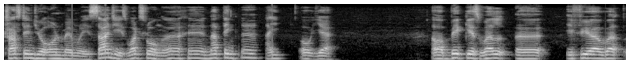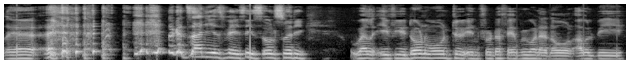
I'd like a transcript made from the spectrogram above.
Trust in your own memories. Sanji, what's wrong? Uh, nothing. Uh, I. Oh, yeah our big is well uh, if you are well uh, look at Sanji's face he's all sweating well if you don't want to in front of everyone at all I will be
